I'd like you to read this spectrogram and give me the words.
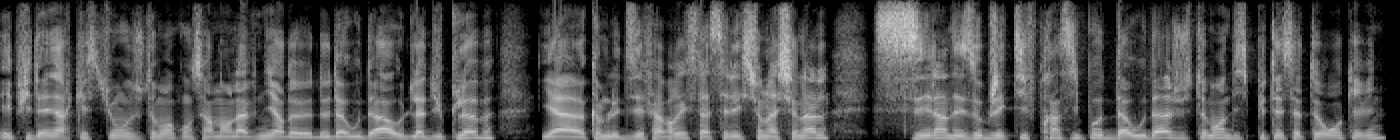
Et puis dernière question justement concernant l'avenir de, de, Daouda, au-delà du club, il y a, comme le disait Fabrice, la sélection nationale. C'est l'un des objectifs principaux de Daouda, justement, disputer cet euro, Kevin?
